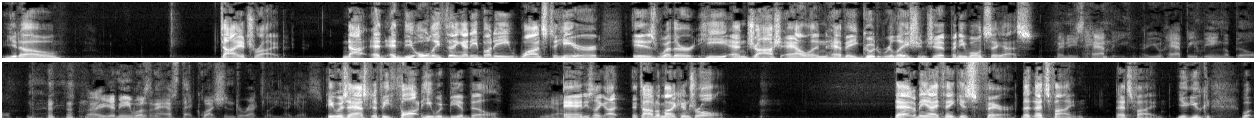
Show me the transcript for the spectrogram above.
you know, diatribe. Not and, and the only thing anybody wants to hear is whether he and Josh Allen have a good relationship, and he won't say yes. And he's happy. Are you happy being a Bill? I mean, he wasn't asked that question directly, I guess. He was asked if he thought he would be a Bill, Yeah. and he's like, I, "It's out of my control." That I mean, I think is fair. That that's fine. That's fine. You you can, what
